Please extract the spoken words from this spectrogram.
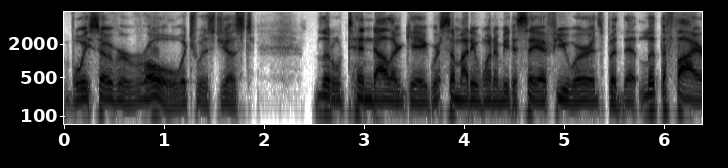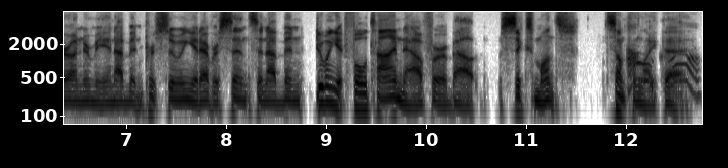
voiceover role, which was just little $10 gig where somebody wanted me to say a few words, but that lit the fire under me. And I've been pursuing it ever since. And I've been doing it full time now for about six months, something oh, like cool. that.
